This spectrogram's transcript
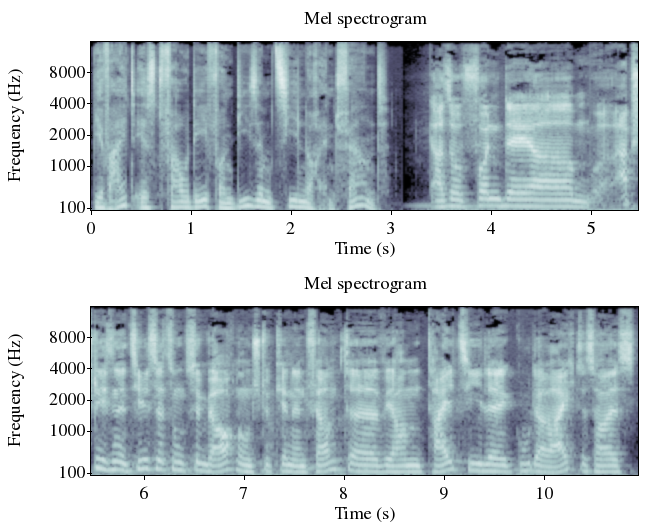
wie weit ist VD von diesem Ziel noch entfernt? Also von der abschließenden Zielsetzung sind wir auch noch ein Stückchen entfernt. Äh, wir haben Teilziele gut erreicht. Das heißt,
